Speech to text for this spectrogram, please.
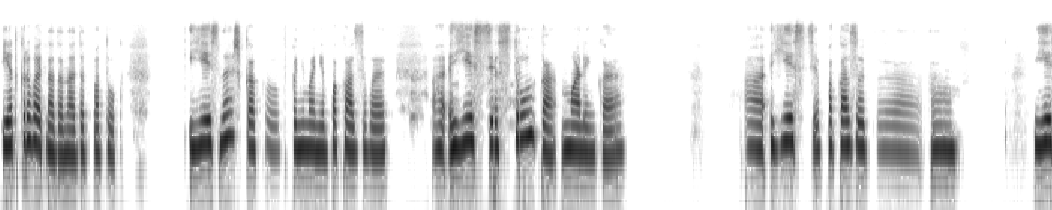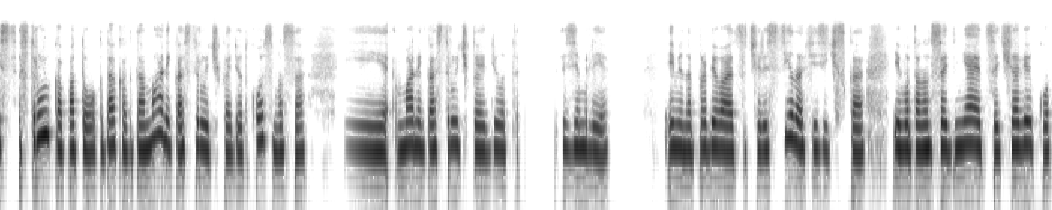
И открывать надо на этот поток. И есть, знаешь, как э, в понимании показывает, а, есть э, струйка маленькая, а, есть, э, показывает, есть струйка, поток, да, когда маленькая струечка идет космоса, и маленькая струечка идет Земли. Именно пробивается через тело физическое, и вот оно соединяется, и человеку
